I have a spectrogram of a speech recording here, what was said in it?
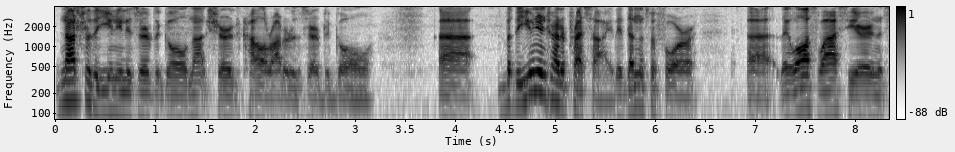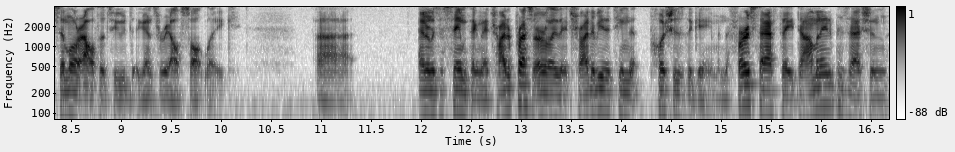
not sure the Union deserved a goal. Not sure Colorado deserved a goal. Uh, but the Union tried to press high. They've done this before. Uh, they lost last year in a similar altitude against Real Salt Lake. Uh, and it was the same thing. They tried to press early. They tried to be the team that pushes the game. In the first half, they dominated possession.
